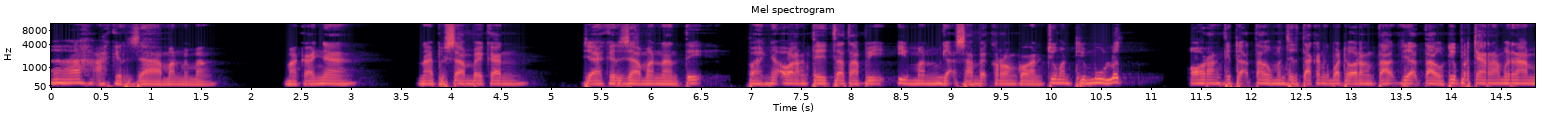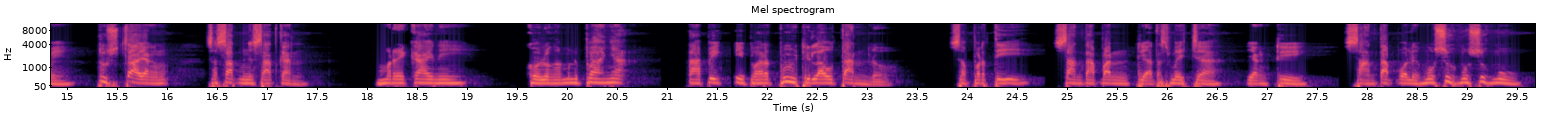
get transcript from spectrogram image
ah akhir zaman memang makanya Nabi sampaikan di akhir zaman nanti banyak orang cerita tapi iman nggak sampai kerongkongan cuman di mulut Orang tidak tahu menceritakan kepada orang ta tidak tahu, dipercaya rame-rame. Dusta yang sesat menyesatkan. Mereka ini golongan banyak, tapi ibarat buih di lautan loh. Seperti santapan di atas meja yang disantap oleh musuh-musuhmu.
